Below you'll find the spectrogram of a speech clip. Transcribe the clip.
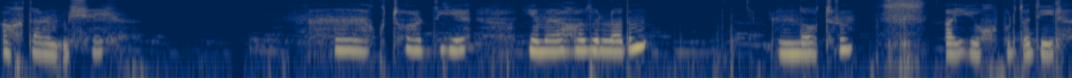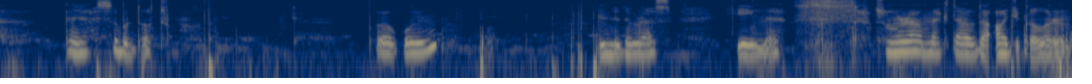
Aktarım bir şey. Ha, kutar diye yemeği hazırladım. Şimdi oturum. Ay yok burada değil. En iyisi burada oturmakta. Buraya koyayım. Şimdi de biraz yiyeyim. Sonra mektepte acı kalırım.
